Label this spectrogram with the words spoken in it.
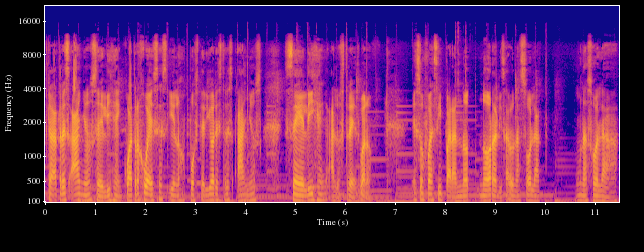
Cada tres años se eligen cuatro jueces y en los posteriores tres años se eligen a los tres. Bueno, eso fue así para no, no realizar una sola, una sola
